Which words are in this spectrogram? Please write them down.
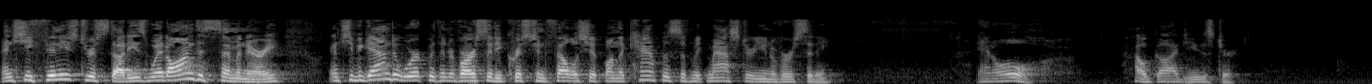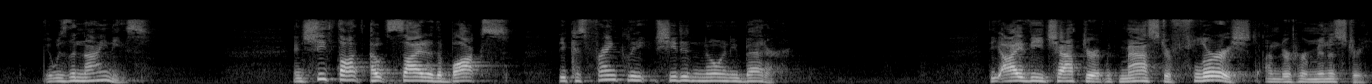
and she finished her studies, went on to seminary, and she began to work with InterVarsity Christian Fellowship on the campus of McMaster University. And oh, how God used her. It was the 90s. And she thought outside of the box because, frankly, she didn't know any better. The IV chapter at McMaster flourished under her ministry.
